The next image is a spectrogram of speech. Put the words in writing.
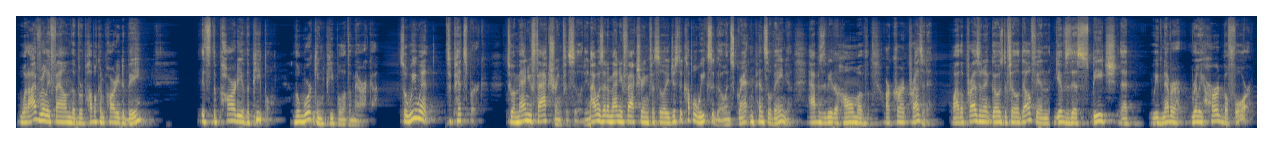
What I've really found the Republican Party to be, it's the party of the people, the working people of America. So we went to Pittsburgh to a manufacturing facility. And I was at a manufacturing facility just a couple weeks ago in Scranton, Pennsylvania. Happens to be the home of our current president. While the president goes to Philadelphia and gives this speech that we've never really heard before.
